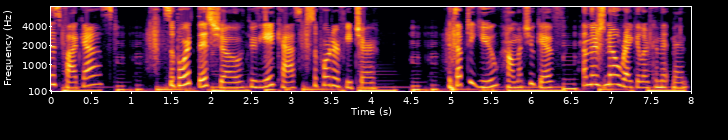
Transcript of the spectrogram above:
this podcast? Support this show through the ACAST supporter feature. It's up to you how much you give, and there's no regular commitment.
